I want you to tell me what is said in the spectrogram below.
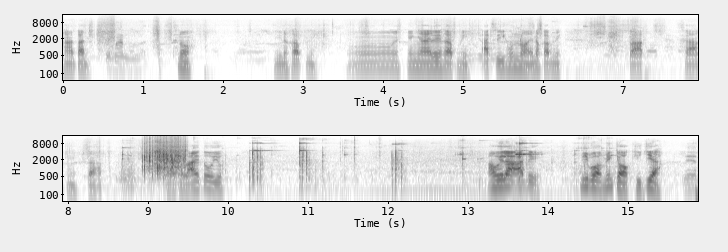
หาตันประมาณนั้นละนี่นะครับนี่โอ้ยง่ายๆเลยครับนี่ อัดซีหุ่นหน่อยเนาะครับนี่สากสากนี่สากสากกระไลายตัวอยู่ เอาเวลาอัดดินี่บ่แม่งจอกขี้เกียจเน่น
